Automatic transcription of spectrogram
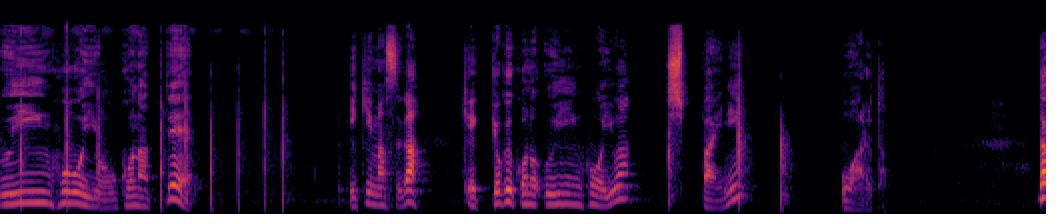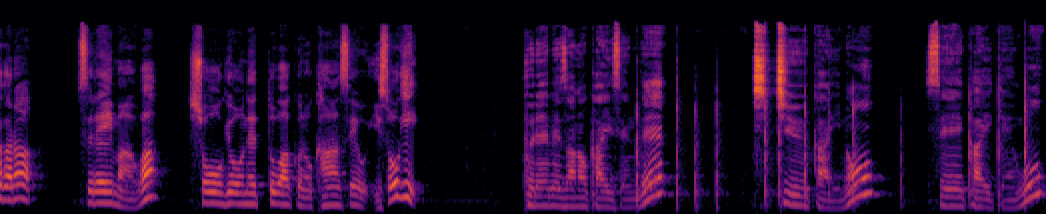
ウィーン包囲を行っていきますが結局このウィーン包囲は失敗に終わると。だからスレイマンは商業ネットワークの完成を急ぎプレベザの海戦で地中海の制海権を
